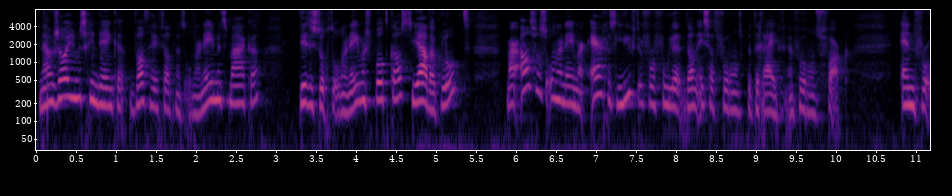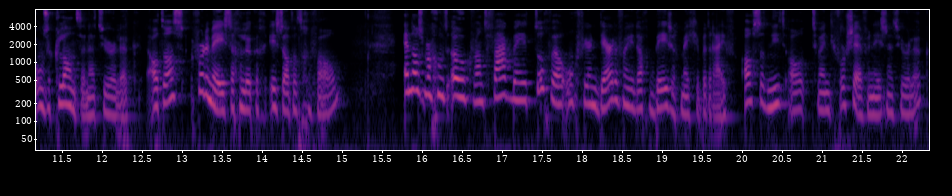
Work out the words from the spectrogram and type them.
Nou zal je misschien denken, wat heeft dat met ondernemen te maken? Dit is toch de ondernemerspodcast? Ja, dat klopt. Maar als we als ondernemer ergens liefde voor voelen, dan is dat voor ons bedrijf en voor ons vak. En voor onze klanten natuurlijk. Althans, voor de meesten gelukkig is dat het geval. En dat is maar goed ook, want vaak ben je toch wel ongeveer een derde van je dag bezig met je bedrijf. Als dat niet al 24/7 is natuurlijk.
